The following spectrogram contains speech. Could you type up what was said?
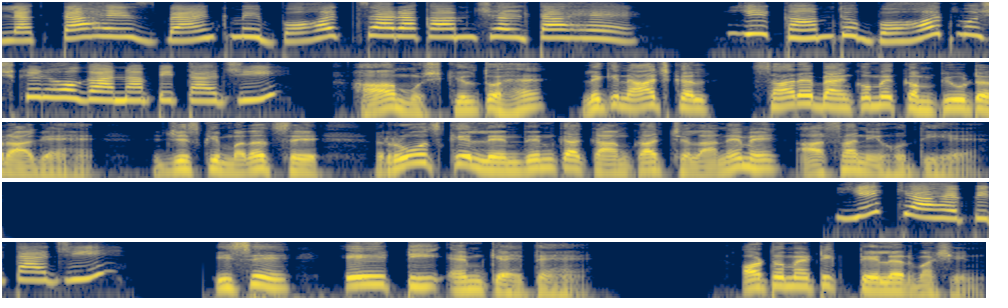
लगता है इस बैंक में बहुत सारा काम चलता है। ये काम तो बहुत मुश्किल होगा ना, पिताजी? हाँ मुश्किल तो है लेकिन आजकल सारे बैंकों में कंप्यूटर आ गए हैं जिसकी मदद से रोज के लेन देन का कामकाज चलाने में आसानी होती है। ये क्या है पिताजी? इसे एटीएम कहते हैं ऑटोमेटिक टेलर मशीन।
